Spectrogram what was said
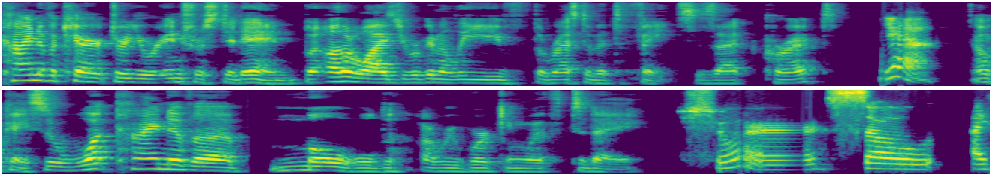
kind of a character you were interested in, but otherwise you were going to leave the rest of it to fates. Is that correct? Yeah. Okay, so what kind of a mold are we working with today? Sure. So I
